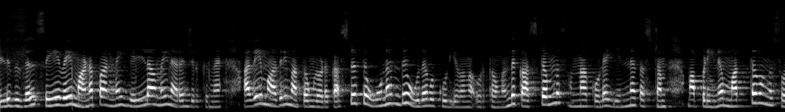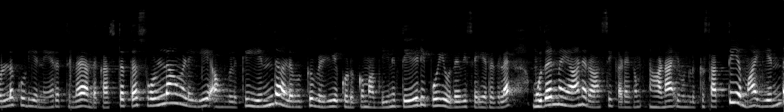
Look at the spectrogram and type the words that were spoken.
எழுதுதல் சேவை மனப்பான்மை எல்லாமே நிறைஞ்சிருக்குங்க. அதே மாதிரி மற்றவங்களோட கஷ்டத்தை உணர்ந்து உதவக்கூடியவங்க. ஒருத்தவங்க வந்து கஷ்டம்னு சொன்னால் கூட என்ன கஷ்டம்? அப்படின்னு மற்றவங்க சொல்லக்கூடிய நேரத்தில் அந்த கஷ்டத்தை சொல்லாமலேயே அவங்களுக்கு எந்த அளவுக்கு வெளியே கொடுக்கும் அப்படின்னு தேடி போய் உதவி செய்கிறதுல முதன்மையான ராசி கடகம். ஆனால் இவங்களுக்கு சத்தியமாக எந்த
